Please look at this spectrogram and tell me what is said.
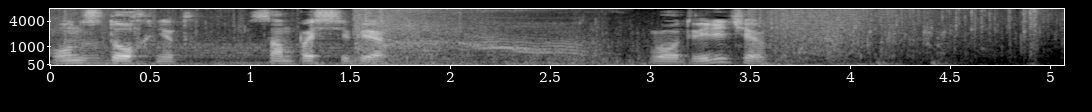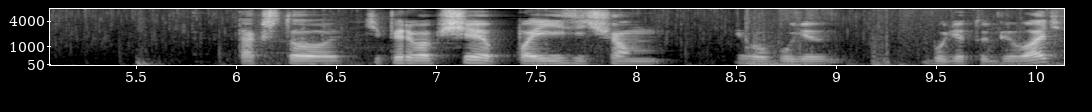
он сдохнет сам по себе. Вот, видите? Так что теперь вообще по изичам его будет, будет убивать.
